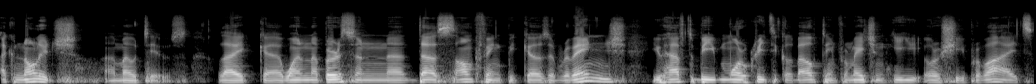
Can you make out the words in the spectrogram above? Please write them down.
acknowledge uh, motives. Like when a person does something because of revenge, you have to be more critical about the information he or she provides.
